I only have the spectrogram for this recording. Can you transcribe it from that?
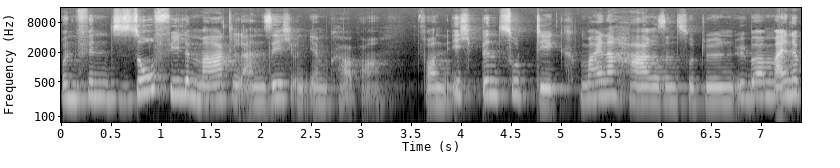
und finden so viele Makel an sich und ihrem Körper. Von ich bin zu dick, meine Haare sind zu dünn, über meine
